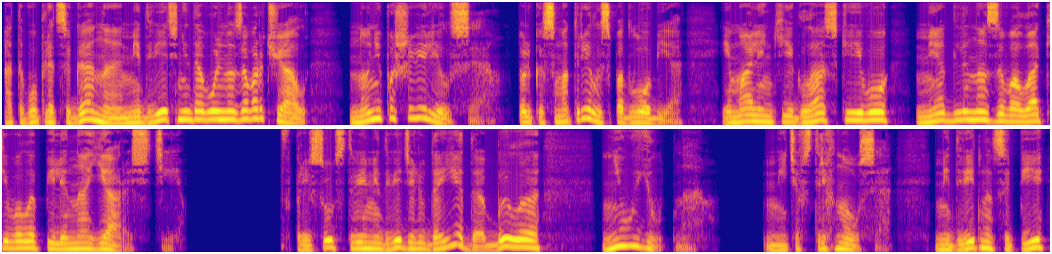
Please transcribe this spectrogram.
От вопля цыгана медведь недовольно заворчал, но не пошевелился, только смотрел из-под лобья — и маленькие глазки его медленно заволакивала пелена ярости. В присутствии медведя-людоеда было неуютно. Митя встряхнулся. Медведь на цепи,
